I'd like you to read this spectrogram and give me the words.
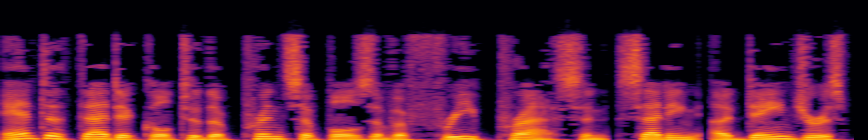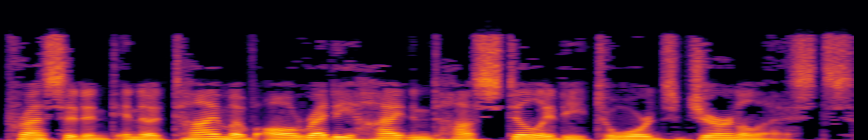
antithetical to the principles of a free press and setting a dangerous precedent in a time of already heightened hostility towards journalists.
